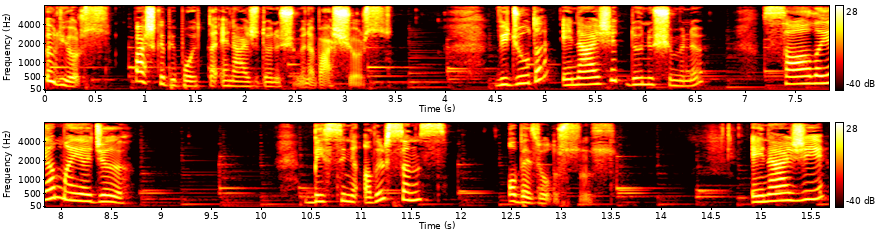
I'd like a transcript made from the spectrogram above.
ölüyoruz. Başka bir boyutta enerji dönüşümüne başlıyoruz. Vücuda enerji dönüşümünü sağlayamayacağı besini alırsanız obez olursunuz. Enerjiyi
